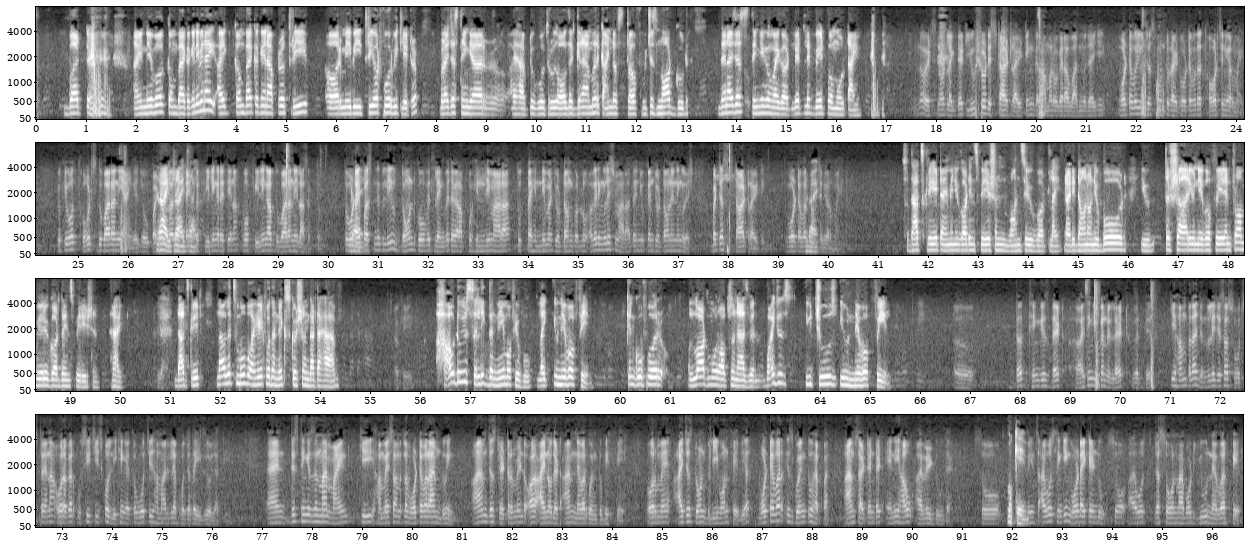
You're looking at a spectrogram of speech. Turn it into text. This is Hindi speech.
but I never come back again. Even I I come back again after three or maybe three or four week later. But I just think, yeah, I have to go through all the grammar kind of stuff, which is not good. Then I just thinking, oh my god, let let wait for more time. No it's not like that you should start writing grammar वगैरह बाद में हो जाएगी. Whatever you just want to write whatever the thoughts in your mind क्योंकि वो थॉट्स दोबारा नहीं आएँगे. जो पर्टिकुलर टाइम पे. फीलिंग रहती है ना वो फीलिंग आप दोबारा नहीं ला सकते तो what I personally believe don't go with language अगर आपको हिंदी में आ रहा तो उतना हिंदी में जोट डाउन कर लो. अगर इंग्लिश में आ रहा then you can jot down in English but just start writing whatever. Comes in your mind so that's great. I mean you got inspiration once you got like write it down on your board you the tashar you never fail and from where you got the inspiration right? Yeah. that's great. Now let's move ahead for the next question that i have. Okay. How do you select the name of your book? Like you never fail. You can go for a lot more option as well. Why just you choose you never fail? Uh, the thing is that uh, i think you can relate with this. कि हम पता है जनरली जैसा सोचते हैं ना और अगर उसी चीज़ को लिखेंगे तो वो चीज़ हमारे लिए बहुत ज़्यादा ईजी हो जाती है and this thing is in my mind कि हमेशा मतलब whatever I am doing I am just determined और I know that I am never going to be fail और मैं I just don't believe on failure whatever is going to happen I am certain that anyhow I will do that so Okay. means I was thinking what I can do. So I was just so on my board, you never fail.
